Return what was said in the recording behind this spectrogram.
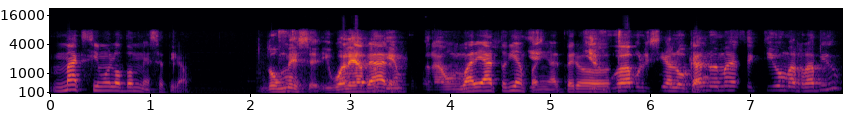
máximo los dos meses, digamos. Dos meses, igual es harto tiempo para un... Igual es harto tiempo, pero... ¿Y el juzgado de policía local no es más efectivo, más rápido?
